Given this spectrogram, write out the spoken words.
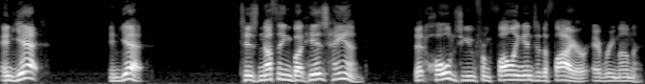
And yet, and yet, tis nothing but his hand that holds you from falling into the fire every moment.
